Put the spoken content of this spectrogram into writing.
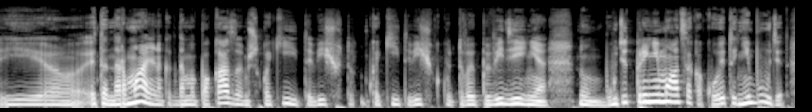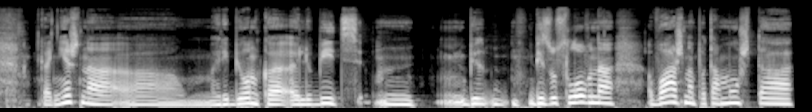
и э, это нормально, когда мы показываем, что какие-то вещи, какие-то вещи, какое-то твое поведение, ну, будет приниматься, какое-то не будет. Конечно, э, ребенка любить безусловно, важно, потому что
